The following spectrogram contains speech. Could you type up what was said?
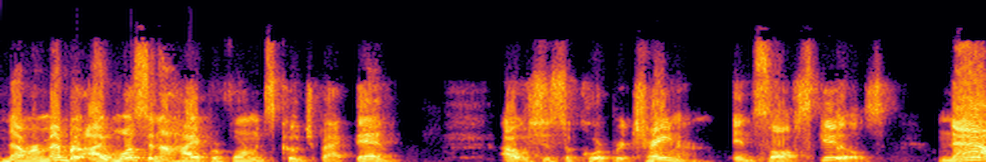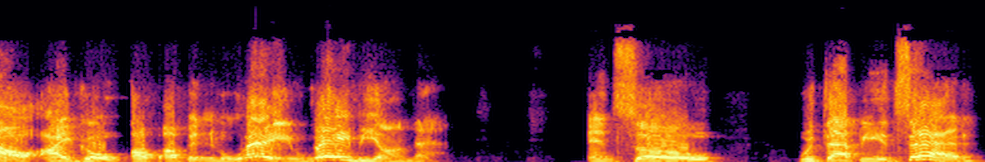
Now, remember, I wasn't a high performance coach back then. I was just a corporate trainer in soft skills. Now I go up, up, and way, way beyond that. And so, with that being said,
